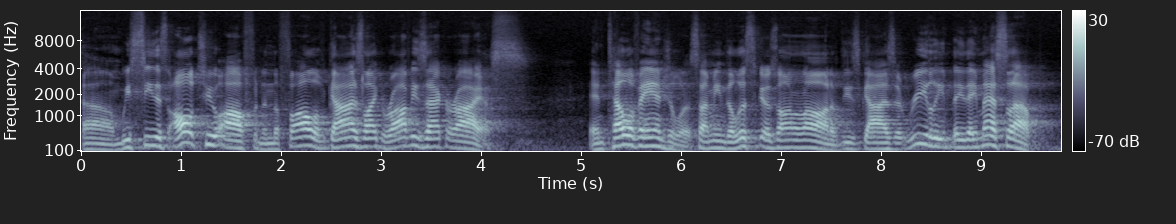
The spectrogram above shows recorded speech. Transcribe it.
Um, we see this all too often in the fall of guys like Ravi Zacharias and televangelists. I mean, the list goes on and on of these guys that really they, they mess up.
